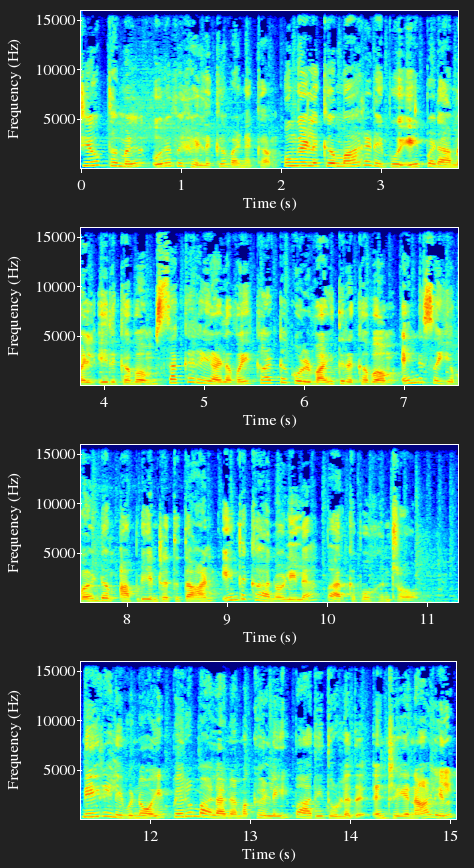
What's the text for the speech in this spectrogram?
டியூப் தமிழ் உறவுகளுக்கு வணக்கம். உங்களுக்கு மாரடைப்பு ஏற்படாமல் இருக்கவும் சர்க்கரை அளவை கட்டுக்குள் வைத்திருக்கவும் என்ன செய்ய வேண்டும் அப்படின்றது தான் இந்த காணொளியில பார்க்க போகின்றோம். நீரிழிவு நோய் பெரும்பாலான மக்களை பாதித்துள்ளது. இன்றைய நாளில்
